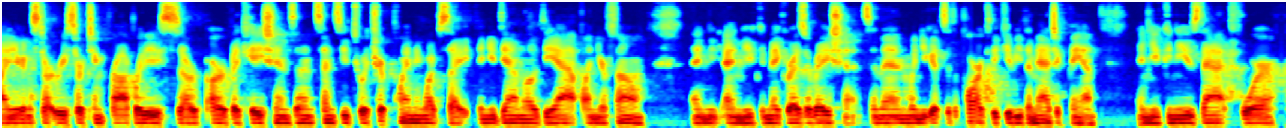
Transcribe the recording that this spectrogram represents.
uh, you're going to start researching properties or, or, vacations, and it sends you to a trip planning website. Then you download the app on your phone, and and you can make reservations. And then when you get to the park, they give you the Magic Band, and you can use that for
